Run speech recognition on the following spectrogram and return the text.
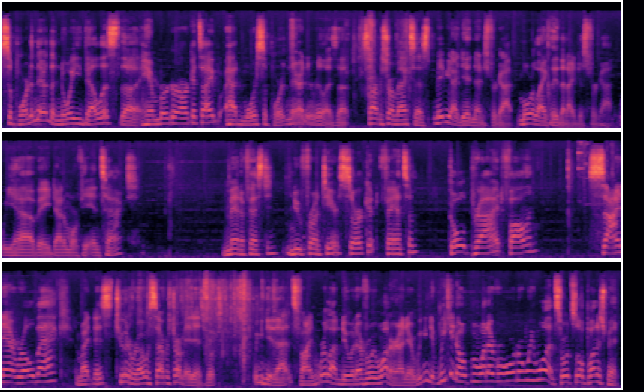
support in there. The Nouvelles, the hamburger archetype, had more support in there. I didn't realize that. Cyberstorm Access, maybe I did and I just forgot. More likely that I just forgot. We have a Dinomorphia Intact, Manifested, New Frontier, Circuit, Phantom, Gold Pride, Fallen, Sign Signet Rollback. Am I, this two in a row with Cyberstorm? It is. Whoops. We can do that. It's fine. We're allowed to do whatever we want around here. We can do, we can open whatever order we want. Sword Soul Punishment.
